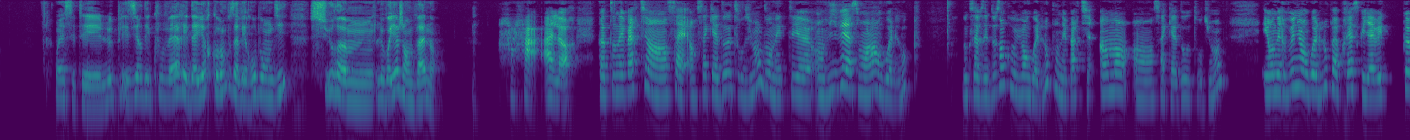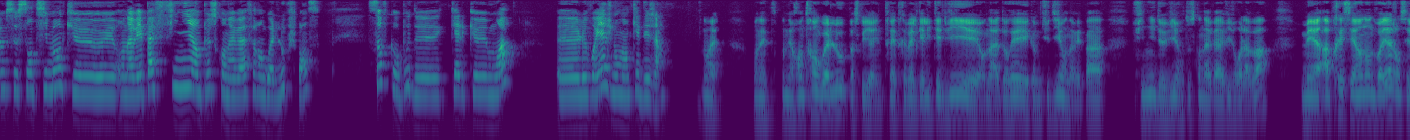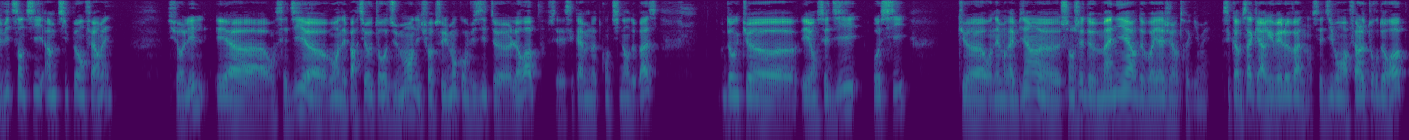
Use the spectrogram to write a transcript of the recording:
Ouais, c'était le plaisir découvert. Et d'ailleurs, comment vous avez rebondi sur euh, le voyage en van? Alors, quand on est parti en, en, sac à dos autour du monde, on, était, euh, on vivait à ce moment-là en Guadeloupe. Donc ça faisait deux ans qu'on vivait en Guadeloupe. On est parti un an en sac à dos autour du monde. Et on est revenu en Guadeloupe après parce qu'il y avait comme ce sentiment que on n'avait pas fini un peu ce qu'on avait à faire en Guadeloupe, je pense. Sauf qu'au bout de quelques mois, euh, le voyage nous manquait déjà. Ouais. On est, on est rentré en Guadeloupe parce qu'il y a une très très belle qualité de vie et on a adoré. Et comme tu dis, on n'avait pas fini de vivre tout ce qu'on avait à vivre là-bas. Mais après ces un an de voyage, on s'est vite senti un petit peu enfermé sur l'île. Et euh, on s'est dit euh, bon on est parti autour du monde. Il faut absolument qu'on visite euh, l'Europe. C'est c'est quand même notre continent de base. Donc et on s'est dit aussi que on aimerait bien changer de manière de voyager entre guillemets. C'est comme ça qu'est arrivé le van. On s'est dit bon on va faire le tour d'Europe.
